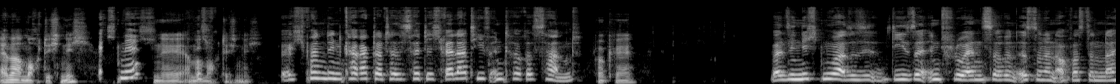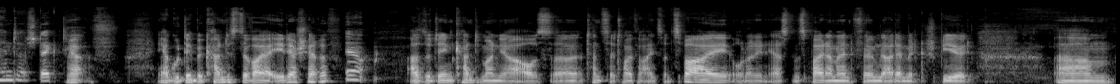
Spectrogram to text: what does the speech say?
Emma mochte ich nicht. Echt nicht? Nee, Emma Ich- mochte ich nicht. Ich fand den Charakter tatsächlich relativ interessant, Okay. weil sie nicht nur also sie, diese Influencerin ist, sondern auch was dann dahinter steckt. Ja. Ja gut, der bekannteste war ja eh der Sheriff. Ja. Also den kannte man ja aus äh, Tanz der Teufel 1 und 2 oder den ersten Spider-Man-Film, da hat er mitgespielt. Ähm,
